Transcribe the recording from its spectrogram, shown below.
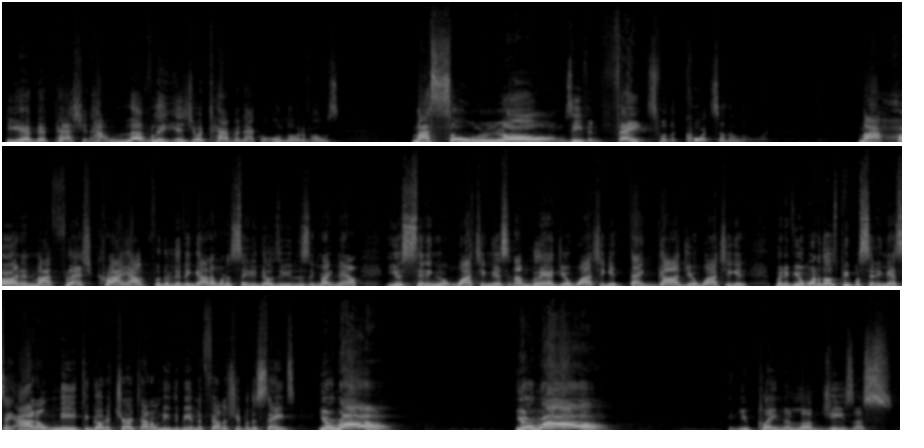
Do you have that passion? How lovely is your tabernacle, O Lord of hosts! My soul longs, even faints for the courts of the Lord. My heart and my flesh cry out for the living God. I want to say to those of you listening right now, you're sitting watching this, and I'm glad you're watching it. Thank God you're watching it. But if you're one of those people sitting there saying, I don't need to go to church, I don't need to be in the fellowship of the saints, you're wrong. You're wrong. If you claim to love Jesus,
